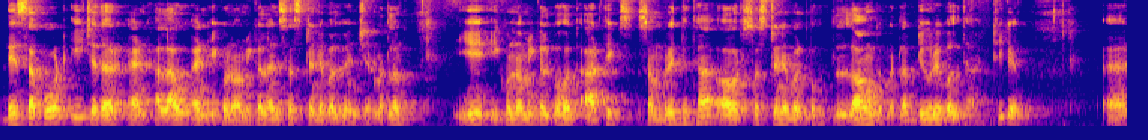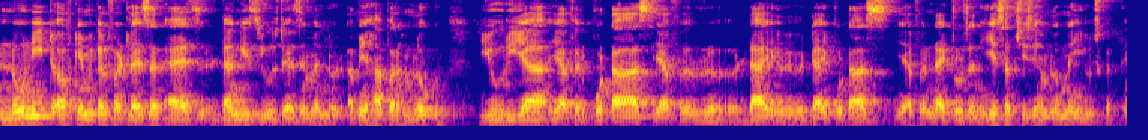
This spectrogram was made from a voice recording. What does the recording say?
they support each other and allow and economical and sustainable venture मतलब ये इकोनॉमिकल बहुत आर्थिक समृद्ध था और सस्टेनेबल बहुत लॉन्ग मतलब ड्यूरेबल था, ठीक है? No need of chemical fertilizer as dung is use as a manure अब यहाँ पर हम लोग यूरिया या फिर पोटास या फिर डाई डाई पोटास या फिर नाइट्रोजन ये सब चीज़ें हम लोग नहीं यूज़ करते।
